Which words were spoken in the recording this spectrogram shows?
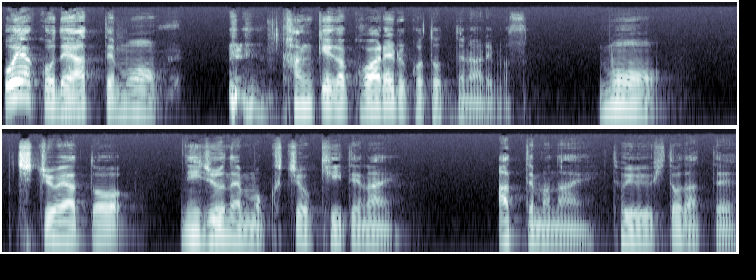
親子であっても 関係が壊れることってのはあります。もう父親と20年も口を聞いてない。会ってもないという人だって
